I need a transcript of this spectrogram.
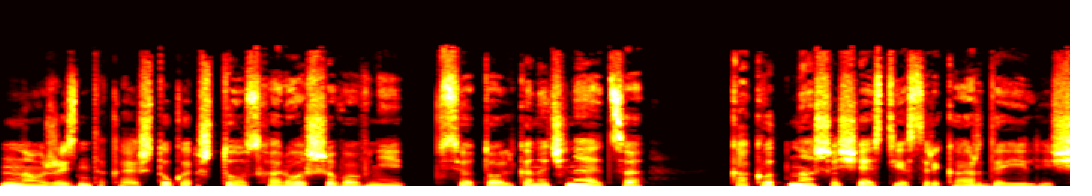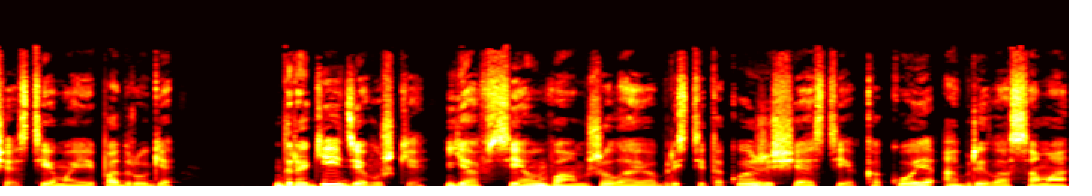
Но жизнь такая штука, что с хорошего в ней все только начинается. Как вот наше счастье с Рикардо или счастье моей подруги. Дорогие девушки, я всем вам желаю обрести такое же счастье, какое обрела сама.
